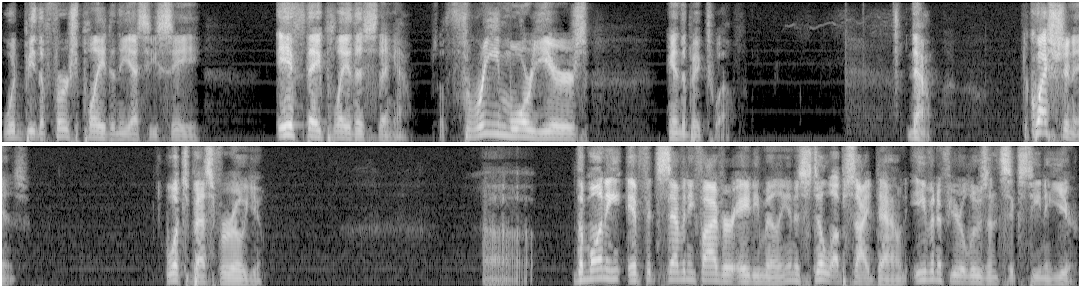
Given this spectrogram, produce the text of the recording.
would be the first played in the SEC if they play this thing out. So three more years in the Big 12. Now, the question is, what's best for OU? Uh, the money, if it's 75 or 80 million, is still upside down, even if you're losing 16 a year.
